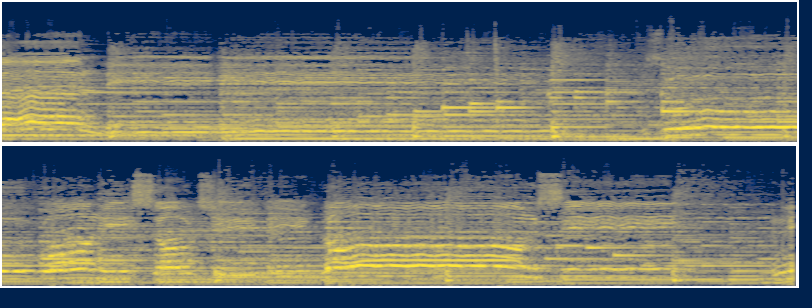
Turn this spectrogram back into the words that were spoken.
真理。如果你收取的东西，你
